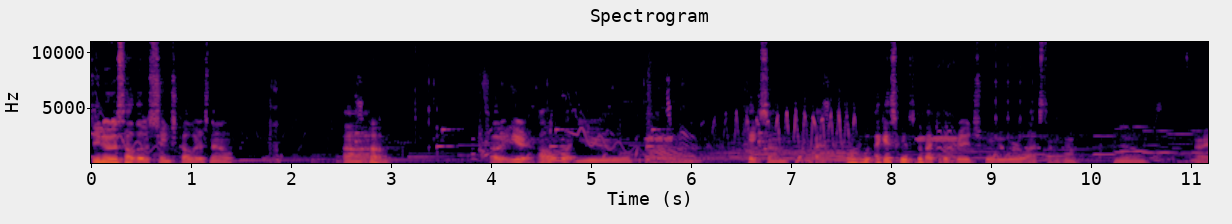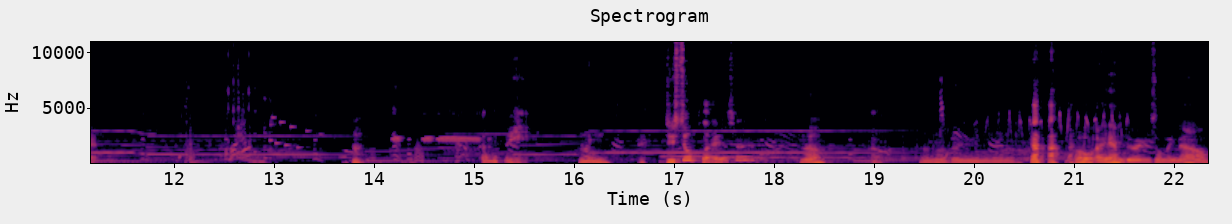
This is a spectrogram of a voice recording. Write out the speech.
So you notice how those change colors now? Um, Oh. oh, here, I'll let you take some back. Oh, I guess we have to go back to the bridge where we were last time, huh? Yeah. Alright. Come with me. Do you still play as her? No. Oh. I'm not doing anything now. Oh, I am doing something now.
